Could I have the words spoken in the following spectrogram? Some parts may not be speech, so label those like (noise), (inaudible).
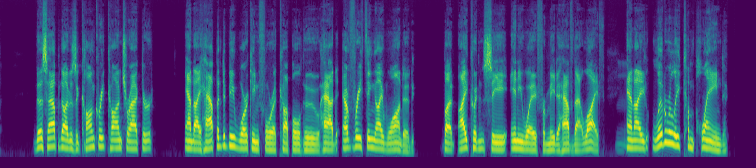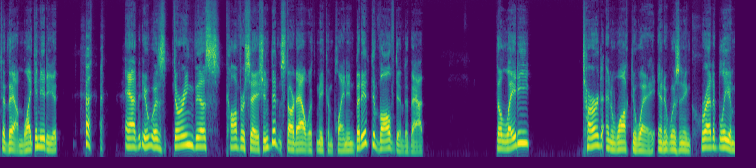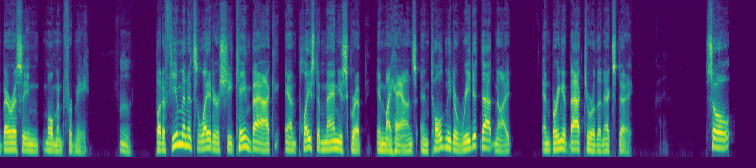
This happened. I was a concrete contractor, and I happened to be working for a couple who had everything I wanted, but I couldn't see any way for me to have that life. Mm. And I literally complained to them like an idiot. and it was during this conversation, didn't start out with me complaining, but it devolved into that. The lady turned and walked away. And it was an incredibly embarrassing moment for me. Hmm. But a few minutes later, she came back and placed a manuscript in my hands and told me to read it that night and bring it back to her the next day. So,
